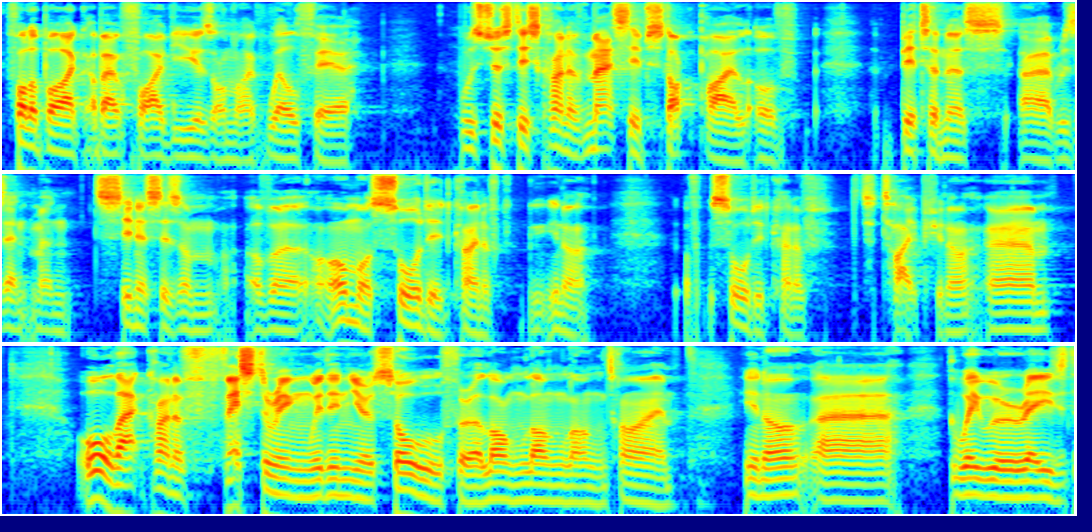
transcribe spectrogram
followed by about five years on like welfare, was just this kind of massive stockpile of bitterness, uh, resentment, cynicism of a almost sordid kind of, you know, of sordid kind of type, you know. Um, all that kind of festering within your soul for a long, long, long time. You know, uh, the way we were raised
